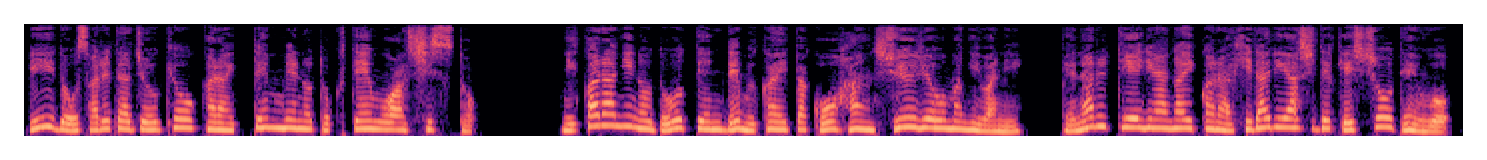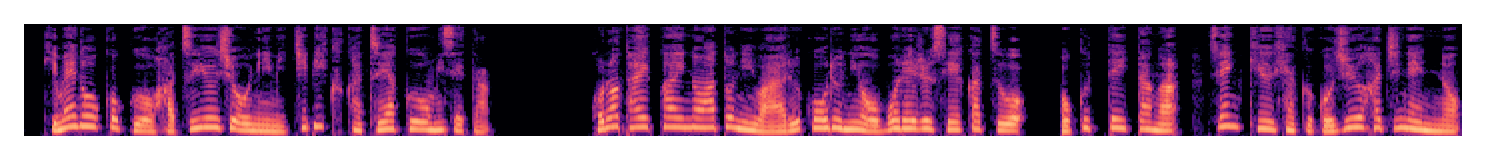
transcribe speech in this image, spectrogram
リードをされた状況から1点目の得点をアシスト。2から2の同点で迎えた後半終了間際にペナルティエリア外から左足で決勝点を決め同国を初優勝に導く活躍を見せた。この大会の後にはアルコールに溺れる生活を送っていたが、1958年の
